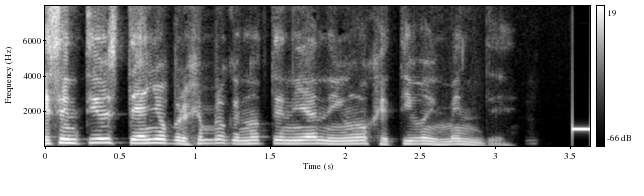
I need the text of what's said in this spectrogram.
he sentido este año, por ejemplo, que no tenía ningún objetivo en mente.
